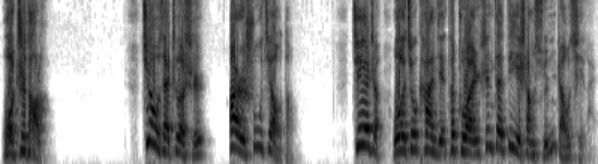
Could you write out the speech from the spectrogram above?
我知道了。就在这时，二叔叫道：“接着我就看见他转身在地上寻找起来，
